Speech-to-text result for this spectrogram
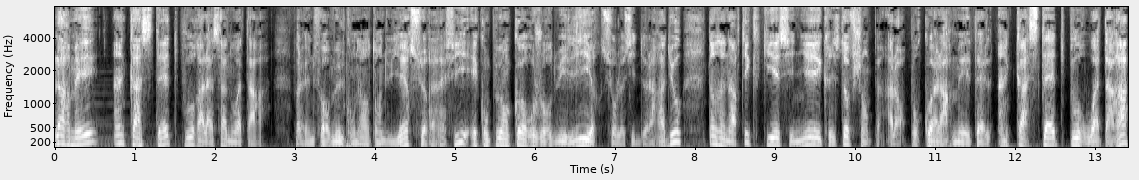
L'armée, un casse-tête pour Alassane Ouattara. Voilà une formule qu'on a entendue hier sur RFI et qu'on peut encore aujourd'hui lire sur le site de la radio dans un article qui est signé Christophe Champin. Alors pourquoi l'armée est-elle un casse-tête pour Ouattara?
